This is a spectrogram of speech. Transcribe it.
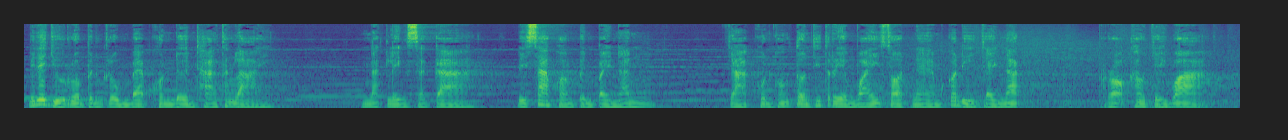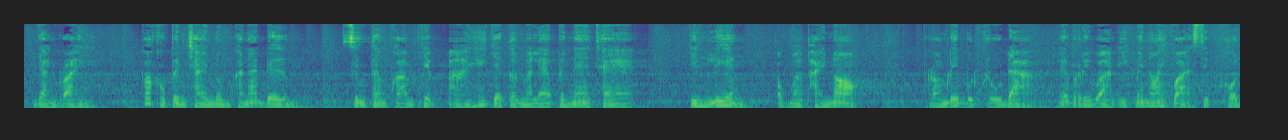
ไม่ได้อยู่รวมเป็นกลุ่มแบบคนเดินทางทั้งหลาย นักเลงสกาได้ทราบความเป็นไปนั้น จากคนของตนที่เตรียมไว้สอดแนมก็ดีใจนัก เพราะเข้าใจว่า อย่างไรก็คงเป็นชายหนุ่มคณะเดิม ซึ่งทำความเจ็บอายให้แก่ตนมาแล้วเป็นแน่แท้ จึงเลี่ยงออกมาภายนอก พร้อมได้บุตรครูดาบและบริวารอีกไม่น้อยกว่าสิบคน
